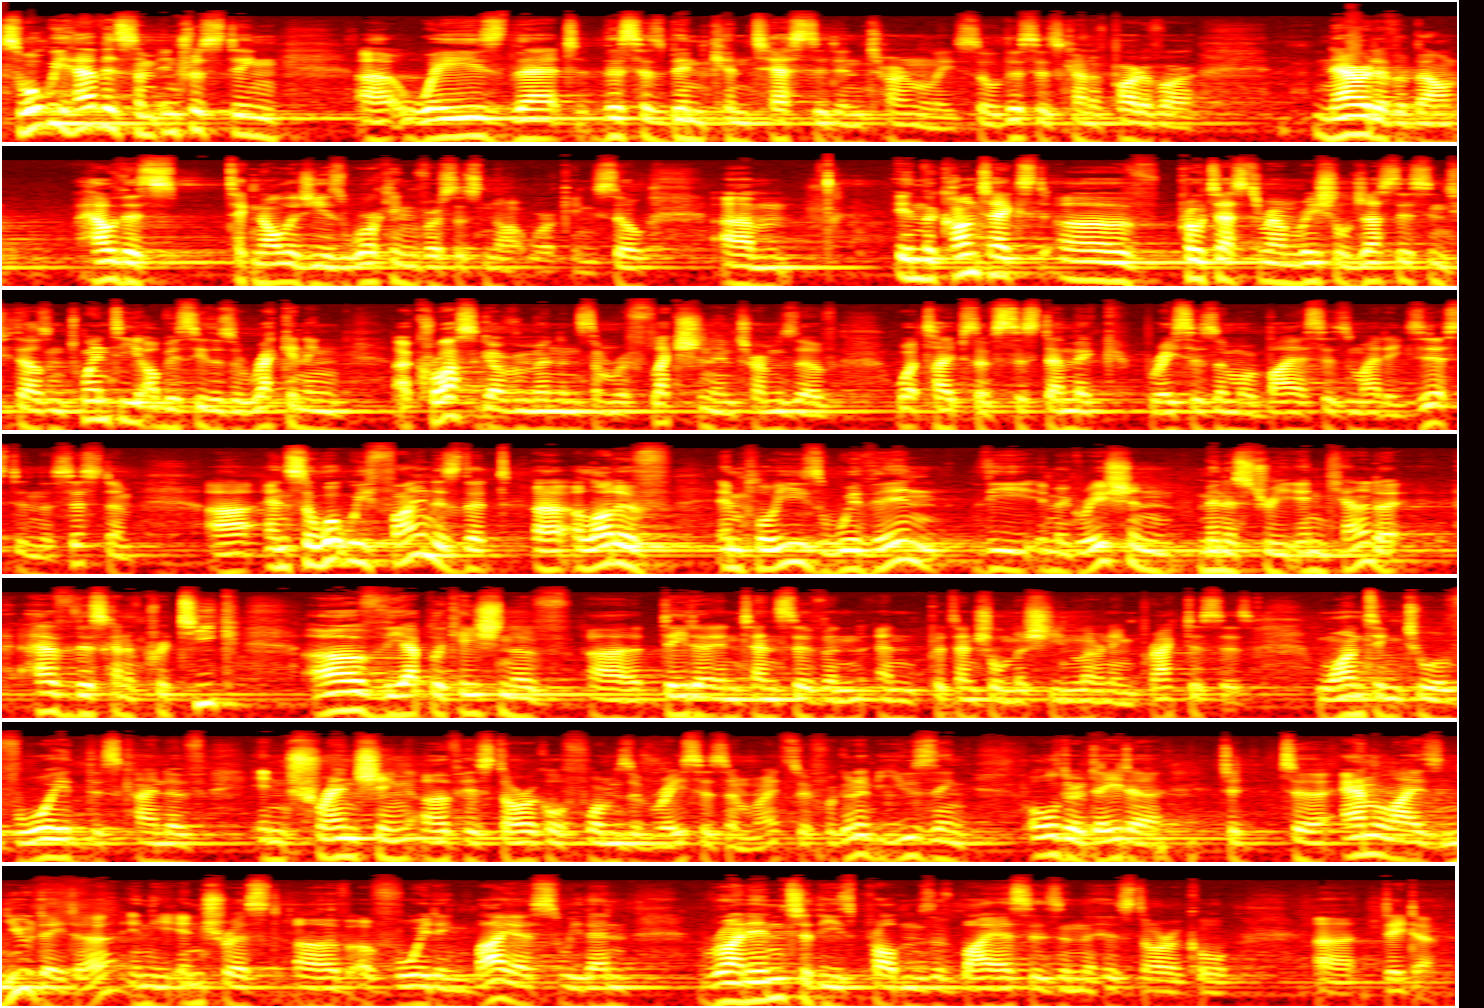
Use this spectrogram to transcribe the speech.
So what we have is some interesting uh, ways that this has been contested internally. So this is kind of part of our narrative about how this technology is working versus not working. So um, in the context of protests around racial justice in 2020, obviously there's a reckoning across government and some reflection in terms of what types of systemic racism or biases might exist in the system. Uh, and so what we find is that uh, a lot of employees within the immigration ministry in Canada have this kind of critique of the application of uh, data intensive and, and potential machine learning practices, wanting to avoid this kind of entrenching of historical forms of racism, right? So if we're going to be using older data to, to analyze new data in the interest of avoiding bias, we then run into these problems of biases in the historical uh, data.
